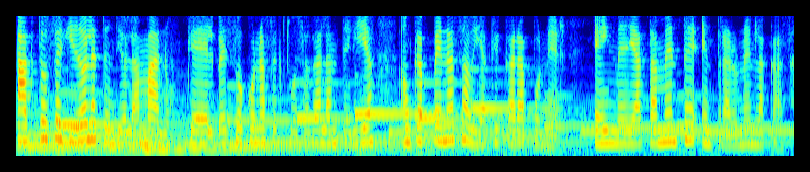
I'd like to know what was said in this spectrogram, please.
Acto seguido le tendió la mano, que él besó con afectuosa galantería, aunque apenas sabía qué cara poner, e inmediatamente entraron en la casa.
